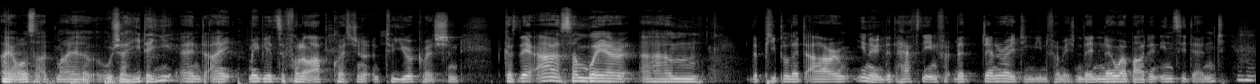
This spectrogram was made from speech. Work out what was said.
I also admire Ushahidi, and I maybe it's a follow-up question to your question because there are somewhere um, the people that are you know that have the info, that generating the information they know about an incident mm-hmm.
